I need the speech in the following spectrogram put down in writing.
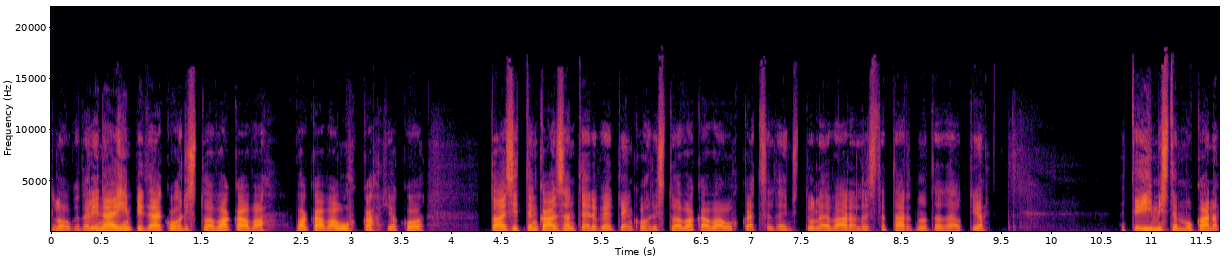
loukata. Eli näihin pitää kohdistua vakava, vakava uhka, joko tai sitten kansanterveyteen kohdistua vakava uhka, että sieltä ihmiset tulee vaarallista tartuntatautia, että ihmisten mukana.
